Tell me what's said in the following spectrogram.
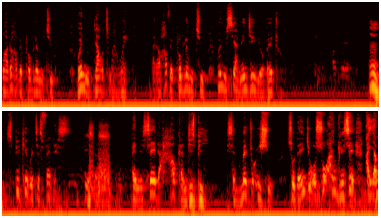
no, I don't have a problem with you when you doubt my word, but I'll have a problem with you when you see an angel in your bedroom speaking with his feathers. Jesus. And he said, How can this be? It's a major issue. So the angel was so angry, said, I am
